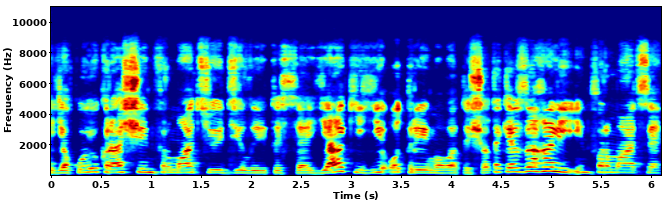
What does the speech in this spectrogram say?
якою краще інформацією ділитися, як її отримувати, що таке взагалі інформація.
